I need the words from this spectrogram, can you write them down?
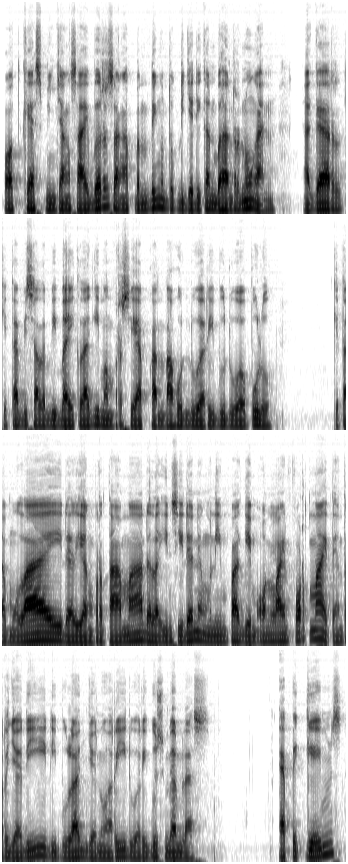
podcast Bincang Cyber sangat penting untuk dijadikan bahan renungan agar kita bisa lebih baik lagi mempersiapkan tahun 2020. Kita mulai dari yang pertama adalah insiden yang menimpa game online Fortnite yang terjadi di bulan Januari 2019. Epic Games,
